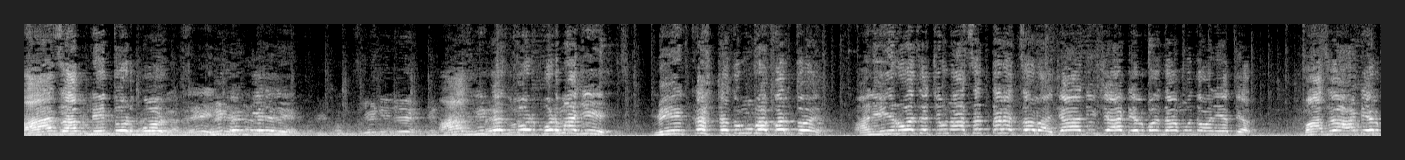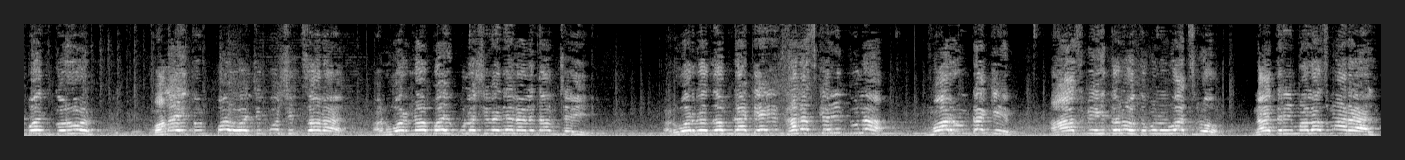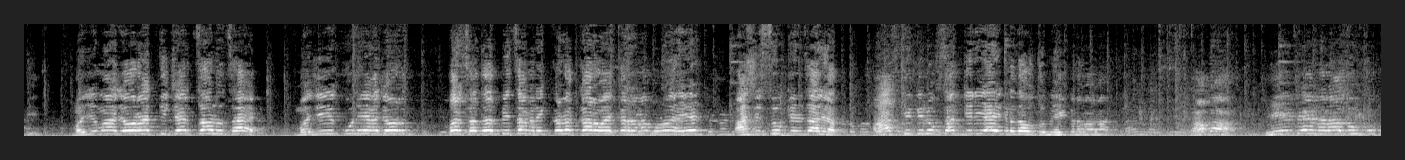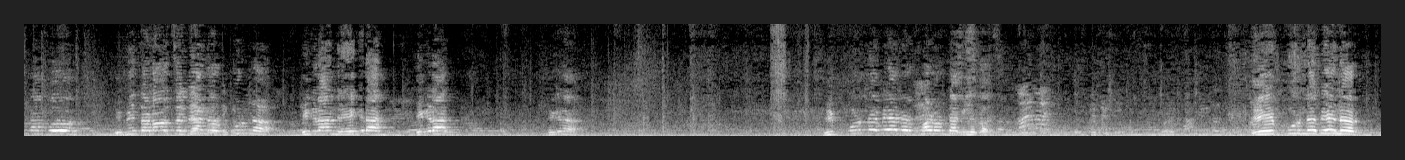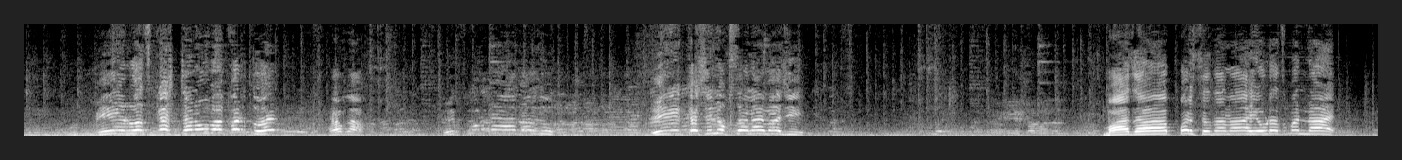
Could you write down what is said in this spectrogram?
आज आपली तोडफोड. रिटर्न केलेली. आज रिटर्न तोडफोड माझी. मी कष्टातून उभा करतोय. आणि ही रोज येऊन असंच तरच चालू आहे. ज्या दिवशी हॉटेल बंद मुदवान येतात. माझं हॉटेल बंद करून मला इथून पळवायची कोशिश चालू आहे. आणि वरनं बायकुला शिवाय द्यायला लागलेत आमच्याही. आणि वरनं दमदाटे खालाच करीन तुला. मारून टाकीन. आज मी इथं नव्हतो म्हणून वाचलो. नाहीतरी मलाच मारायला आलती. म्हणजे माझ्यावर अत्याचार चालूच आहे. म्हणजे कुणी याच्यावर प्रशासन बी चांगले कडक कारवाई करण्यामुळे हे अशी सुकील झाल्यात. आज किती नुकसान केली या इकडे जाऊ तुम्ही इकडे बघा. हा का हे बॅनर अजून पूर्ण करून हे बिताडावरचं बॅनर पूर्ण. इकडं आण रे इकडं आण इकडं आण इकडं आण. हे पूर्ण बॅनर फाडून टाकले का हे पूर्ण बॅनर मी रोज कष्टानं उभा करतोय. हो का हे पूर्ण आज अजून हे कशी नुकसान आहे माझी? माझा पर्सनाला एवढंच म्हणणं आहे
